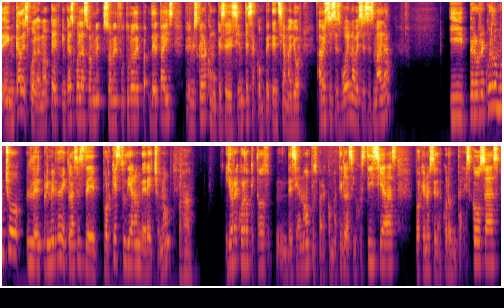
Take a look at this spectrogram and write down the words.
en cada escuela, ¿no? Que en cada escuela son, son el futuro del país, pero en mi escuela como que se siente esa competencia mayor. A veces es buena, a veces es mala. Y, pero recuerdo mucho el primer día de clases de por qué estudiaron derecho, ¿no? Ajá. Y yo recuerdo que todos decían, no, pues para combatir las injusticias, porque no estoy de acuerdo en tales cosas.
